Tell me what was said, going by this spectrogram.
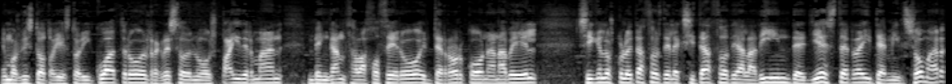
hemos visto Toy Story 4, el regreso del nuevo Spider-Man, Venganza bajo cero, el terror con Annabelle, siguen los coletazos del exitazo de Aladdin, de Yesterday, de Midsommar,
